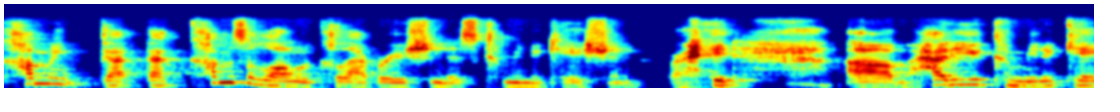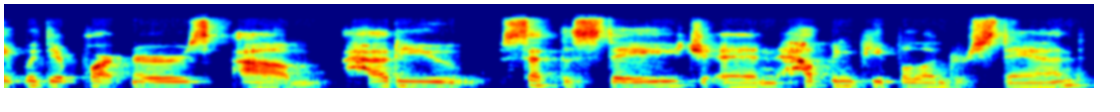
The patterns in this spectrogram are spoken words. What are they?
coming that, that comes along with collaboration is communication right? Um, how do you communicate with your partners? Um, how do you set the stage and helping people understand?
